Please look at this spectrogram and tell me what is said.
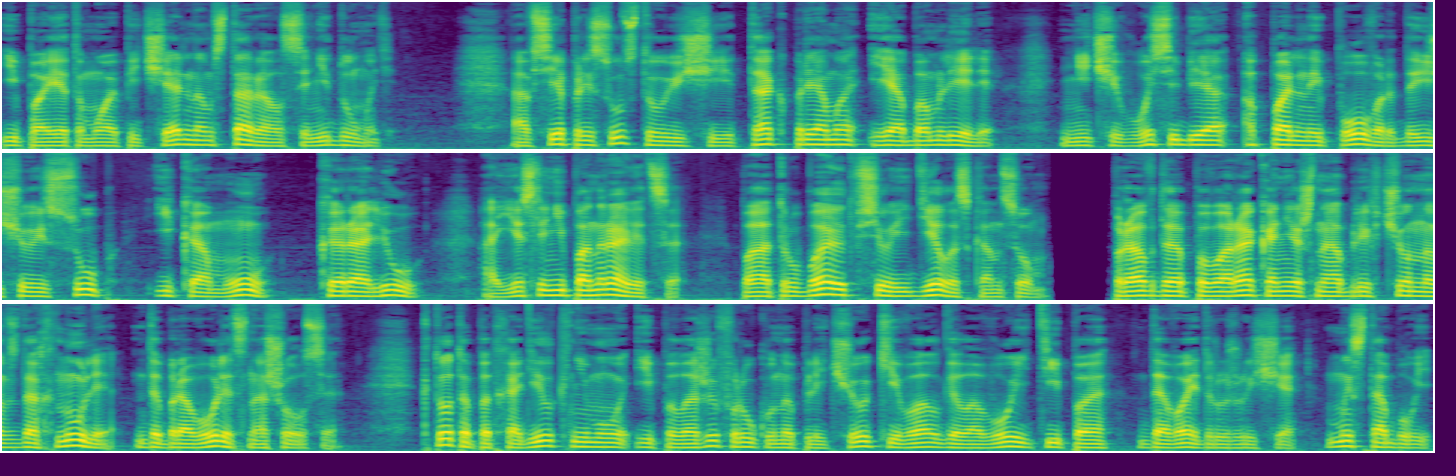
и поэтому о печальном старался не думать а все присутствующие так прямо и обомлели. Ничего себе опальный повар, да еще и суп, и кому? Королю. А если не понравится? Поотрубают все и дело с концом. Правда, повара, конечно, облегченно вздохнули, доброволец нашелся. Кто-то подходил к нему и, положив руку на плечо, кивал головой типа «давай, дружище, мы с тобой».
